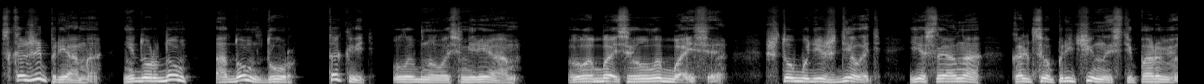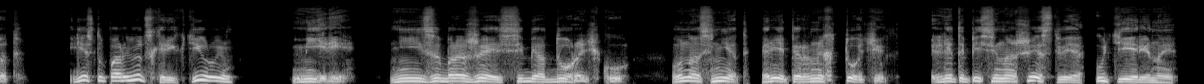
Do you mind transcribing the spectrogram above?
Скажи прямо, не дурдом, а дом дур. Так ведь, улыбнулась Мириам. Улыбайся, улыбайся. Что будешь делать, если она кольцо причинности порвет? Если порвет, скорректируем. Мири, не изображай из себя дурочку. У нас нет реперных точек. Летописи нашествия утеряны.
